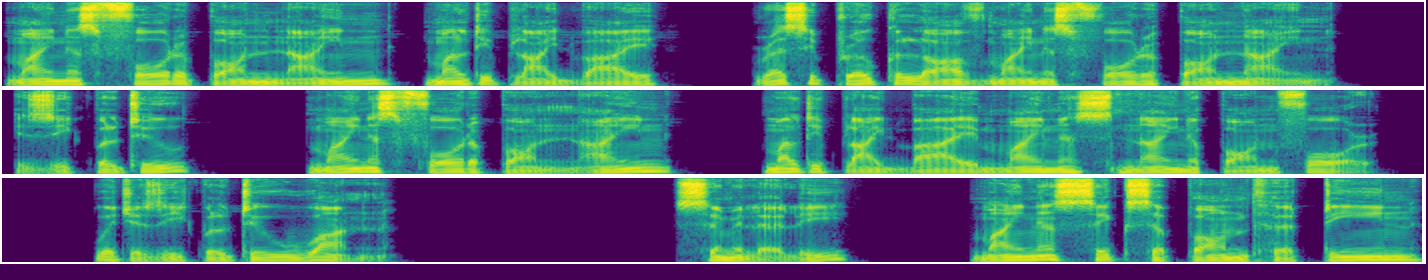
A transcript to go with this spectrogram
minus 4 upon 9 multiplied by reciprocal of minus 4 upon 9 is equal to minus 4 upon 9 multiplied by minus 9 upon 4, which is equal to 1. Similarly, minus 6 upon 13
